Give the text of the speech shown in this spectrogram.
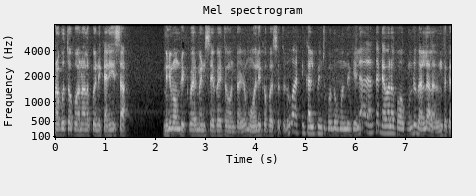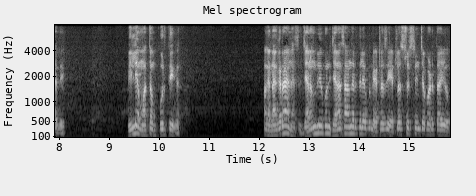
ప్రభుత్వ కోణాలు కొన్ని కనీస మినిమం రిక్వైర్మెంట్స్ ఏవైతే ఉంటాయో మౌలిక వసతులు వాటిని కల్పించుకుంటూ ముందుకెళ్ళి అదంతా డెవలప్ అవ్వకుండా వెళ్ళాలి. అదంతా కదే వీళ్ళే మొత్తం పూర్తిగా. ఒక నగరాన్ని అసలు జనం లేకుండా జనసాంద్రత లేకుండా ఎట్లా ఎట్లా సృష్టించబడతాయో?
